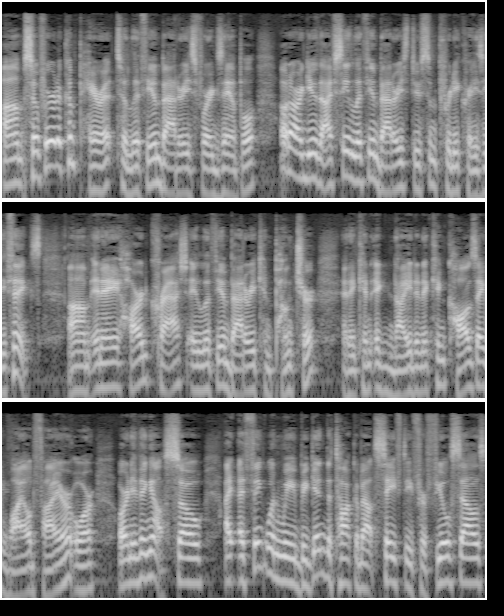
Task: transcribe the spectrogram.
Um, so if we were to compare it to lithium batteries, for example, I would argue that I've seen lithium batteries do some pretty crazy things. Um, in a hard crash, a lithium battery can puncture and it can ignite and it can cause a wildfire or or anything else. So I, I think when we begin to talk about safety for fuel cells,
